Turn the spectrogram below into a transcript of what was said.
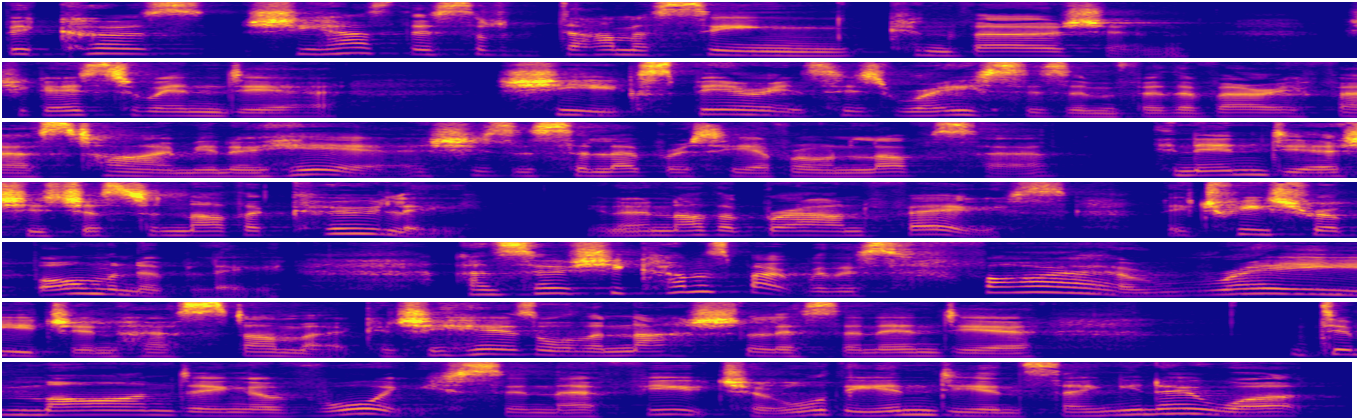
because she has this sort of Damascene conversion. She goes to India. She experiences racism for the very first time. You know, here she's a celebrity, everyone loves her. In India, she's just another coolie you know, another brown face. They treat her abominably. And so she comes back with this fire, rage in her stomach, and she hears all the nationalists in India demanding a voice in their future, all the Indians saying, you know what,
